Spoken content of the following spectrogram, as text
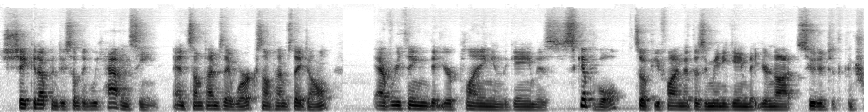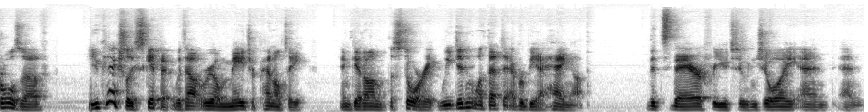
shake it up and do something we haven't seen. And sometimes they work, sometimes they don't. Everything that you're playing in the game is skippable. So if you find that there's a mini game that you're not suited to the controls of, you can actually skip it without real major penalty and get on with the story. We didn't want that to ever be a hang up. It's there for you to enjoy and and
